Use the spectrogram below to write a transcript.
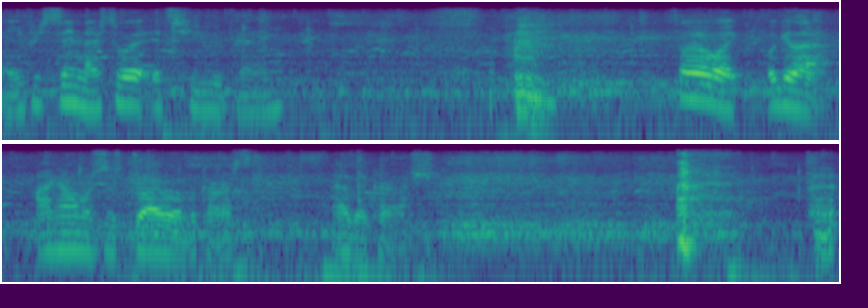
And if you stand next to it, it's huge, man. so, like, look at that. I can almost just drive over cars as I crash.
